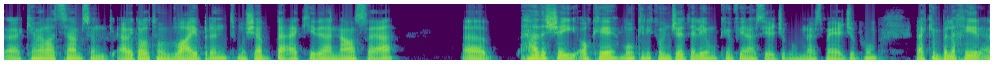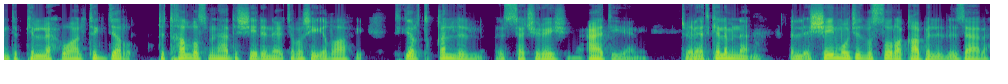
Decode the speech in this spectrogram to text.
آه، كاميرات سامسونج على قولتهم vibrant مشبعة كذا ناصعة آه هذا الشيء أوكي ممكن يكون جدلي ممكن في ناس يعجبهم ناس ما يعجبهم لكن بالأخير أنت بكل الأحوال تقدر تتخلص من هذا الشيء لأنه يعتبر شيء إضافي. تقدر تقلل ال saturation عادي يعني. يعني جميل. يعني أتكلم انه الشيء الموجود بالصورة قابل للإزالة.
